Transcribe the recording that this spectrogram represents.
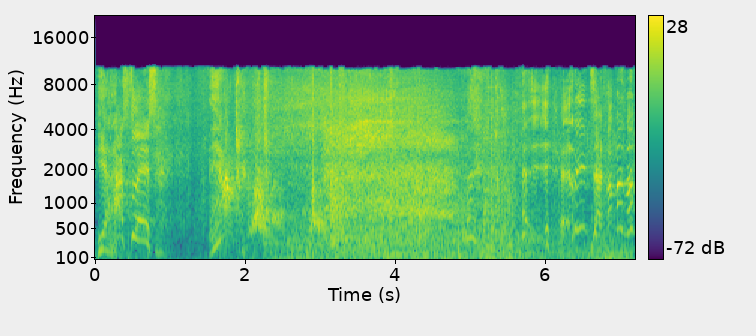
Hier hast du es! Ja. Rizan, was,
